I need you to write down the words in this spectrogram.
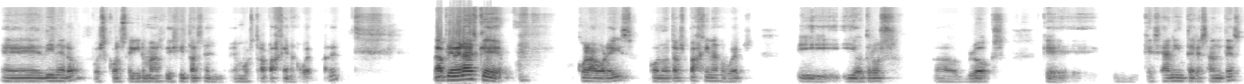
eh, dinero, pues conseguir más visitas en, vuestra página web. La primera es que colaboréis con otras páginas web y, otros eh, blogs que, sean interesantes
